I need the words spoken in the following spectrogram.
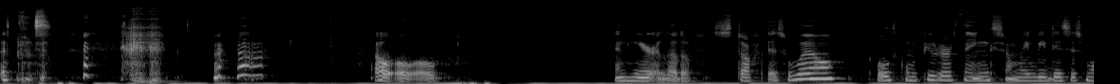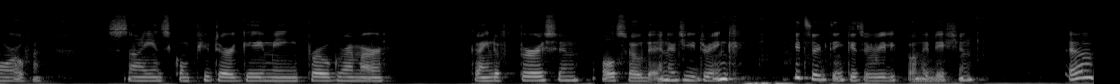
oh, oh, oh. And here a lot of stuff as well. Old computer things, so maybe this is more of a science computer gaming programmer kind of person. Also the energy drink, which I think is a really fun addition. Oh,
